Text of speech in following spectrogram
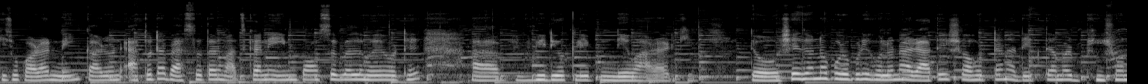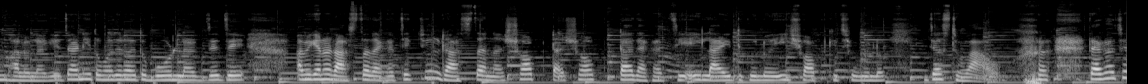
কিছু করার নেই, কারণ এতটা ব্যস্ততার মাঝখানে ইম্পসিবল হয়ে ওঠে ভিডিও ক্লিপ নেওয়ার আর কি। তো সেজন্য পুরোপুরি হলো না। রাতের শহরটা না দেখতে আমার ভীষণ ভালো লাগে। জানি তোমাদের হয়তো বোর লাগছে যে আমি কেন রাস্তা দেখাচ্ছি? অ্যাকচুয়াল রাস্তা না, সবটা সবটা দেখাচ্ছি। এই লাইটগুলো এই সব কিছুগুলো জাস্ট ওয়াও দেখা হচ্ছে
